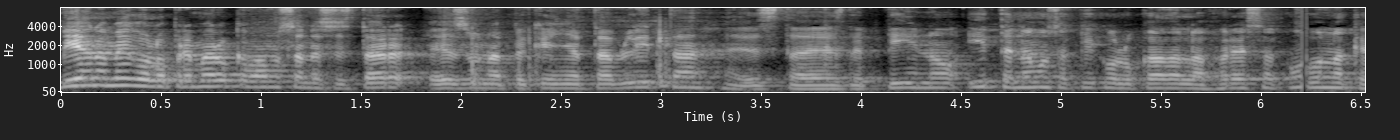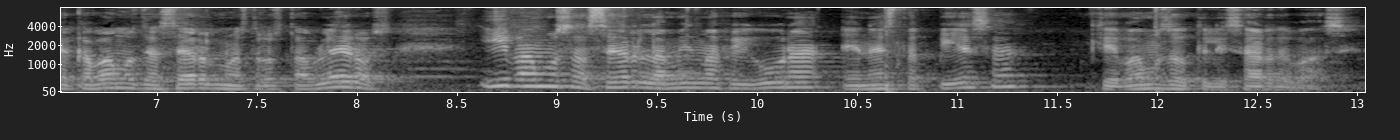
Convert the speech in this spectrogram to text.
Bien amigos, lo primero que vamos a necesitar es una pequeña tablita, esta es de pino. Y tenemos aquí colocada la fresa con la que acabamos de hacer nuestros tableros. Y vamos a hacer la misma figura en esta pieza que vamos a utilizar de base.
